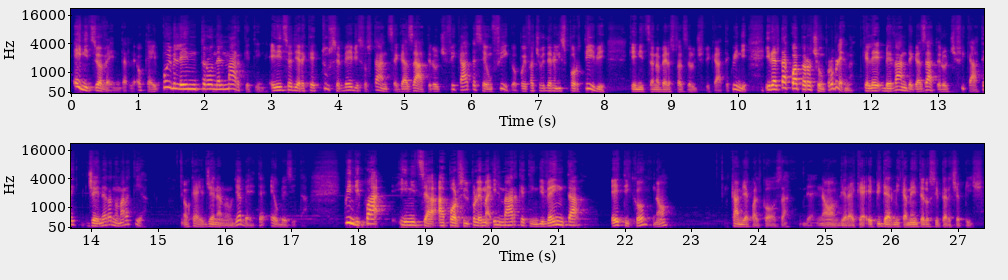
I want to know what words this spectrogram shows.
e inizio a venderle, ok? Poi le entro nel marketing e inizio a dire che tu se bevi sostanze gasate, dolcificate, sei un figo. Poi faccio vedere gli sportivi che iniziano a bere sostanze dolcificate. Quindi in realtà qua però c'è un problema, che le bevande gasate e dolcificate generano malattia ok? Generano diabete e obesità. Quindi qua inizia a porsi il problema, il marketing diventa etico, no? Cambia qualcosa, no? Direi che epidermicamente lo si percepisce.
